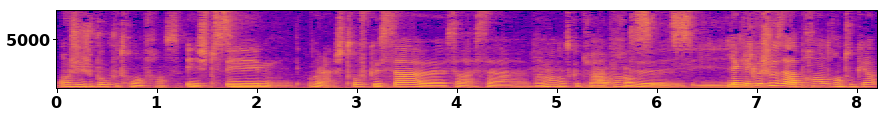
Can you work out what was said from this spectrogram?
On juge beaucoup trop en France. Et, je, et voilà, je trouve que ça, euh, ça, ça, vraiment dans ce que tu Bah, racontes, euh, il y a quelque chose à apprendre en tout cas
